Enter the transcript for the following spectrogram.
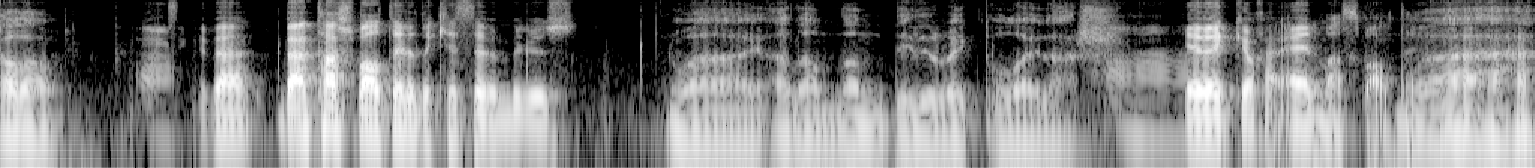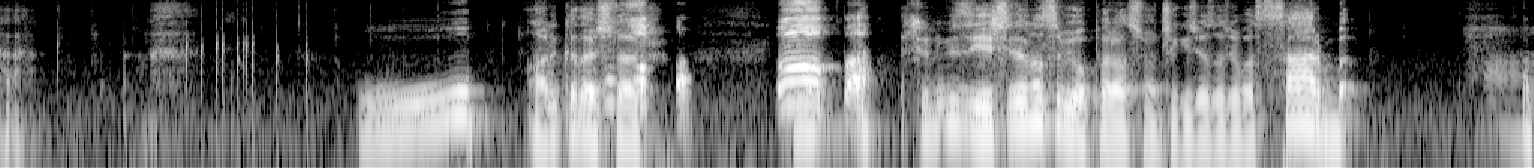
Al abi. Ben ben taş baltayla da keserim biliyorsun. Vay adamdan deli rekt olaylar. Gerek yok hani elmas balta. Vay. Hop. Arkadaşlar. Hoppa. Şimdi biz Yeşil'e nasıl bir operasyon çekeceğiz acaba? Sarb. Bak,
